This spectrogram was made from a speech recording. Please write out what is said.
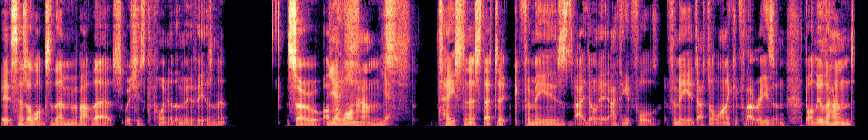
it says a lot to them about theirs, which is the point of the movie, isn't it? So on Yes, the one hand, yes taste and aesthetic for me is I don't I think it falls for me I don't like it for that reason. But on the other hand,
